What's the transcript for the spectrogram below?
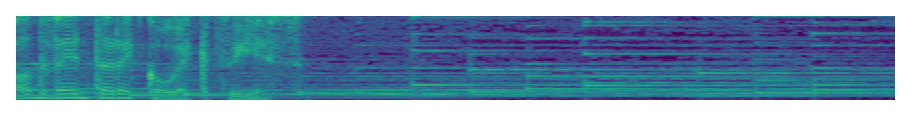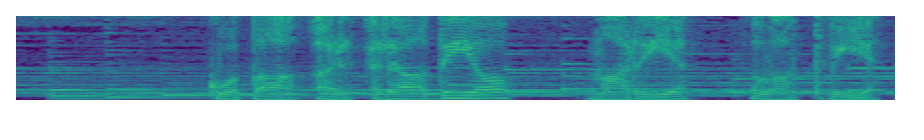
Adventa rekolekcijas kopā ar Radio Marija Latvija.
